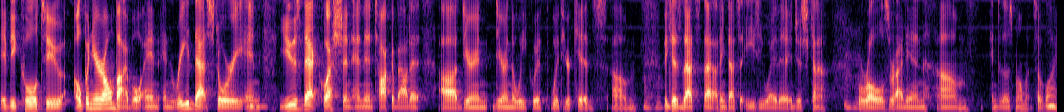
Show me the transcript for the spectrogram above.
it'd be cool to open your own bible and and read that story and use that question and then talk about it uh, during during the week with with your kids. Um, because that's that i think that's an easy way that it just kind of rolls right in um, into those moments of life.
